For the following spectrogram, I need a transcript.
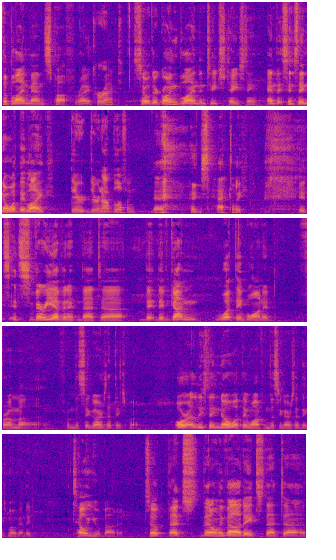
the blind man's puff, right? Correct. So they're going blind into each tasting, and th- since they know what they like, They're they're not bluffing. exactly, it's it's very evident that uh, they, they've gotten what they've wanted from uh, from the cigars that they smoke, or at least they know what they want from the cigars that they smoke, and they tell you about it. So that's that only validates that uh,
